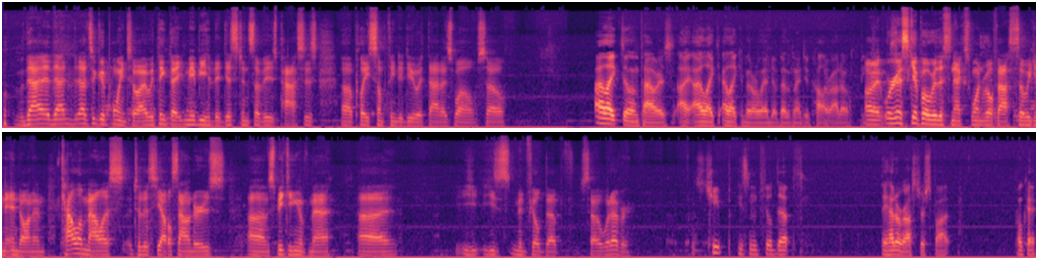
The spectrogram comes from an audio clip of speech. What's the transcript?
that that that's a good point. So I would think that maybe the distance of his passes uh, plays something to do with that as well. So I like Dillon Powers. I, I like I like him at Orlando better than I do Colorado. All right, we're gonna skip over this next one real fast so we can end on him. Callum Mallace to the Seattle Sounders. Um, speaking of meh, uh, he, he's midfield depth, so whatever. It's cheap. He's midfield depth. They had a roster spot. Okay.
